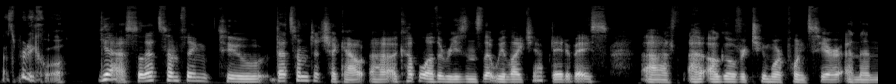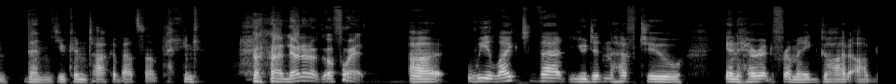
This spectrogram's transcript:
That's pretty cool. Yeah, so that's something to that's something to check out. Uh, a couple other reasons that we liked Yap Database. Uh, I'll go over two more points here, and then then you can talk about something. no, no, no, go for it. Uh, we liked that you didn't have to inherit from a god ob-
